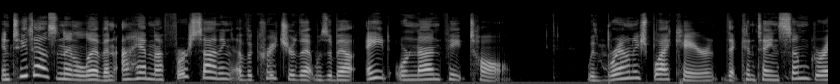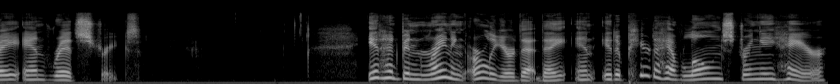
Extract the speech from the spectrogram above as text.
In 2011, I had my first sighting of a creature that was about 8 or 9 feet tall with brownish black hair that contained some gray and red streaks. It had been raining earlier that day and it appeared to have long stringy hair,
